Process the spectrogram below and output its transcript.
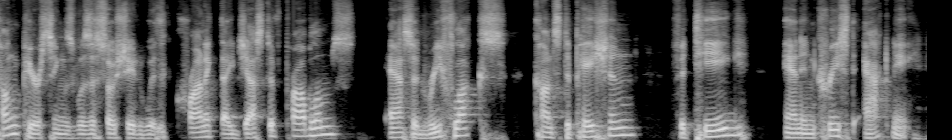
tongue piercings was associated with chronic digestive problems, acid reflux, constipation, fatigue, and increased acne.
